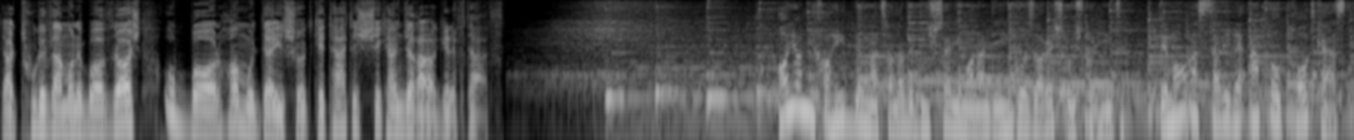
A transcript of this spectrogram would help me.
در طول زمان بازداشت او بارها مدعی شد که تحت شکنجه قرار گرفته است. آیا می خواهید به مطالب بیشتری مانند این گزارش گوش کنید؟ به ما از طریق اپل پادکست،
